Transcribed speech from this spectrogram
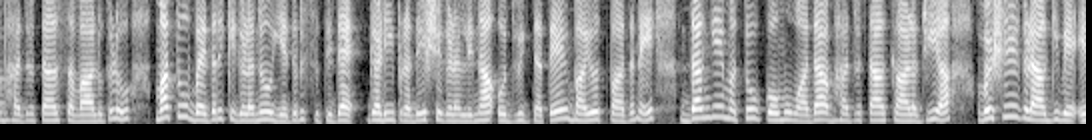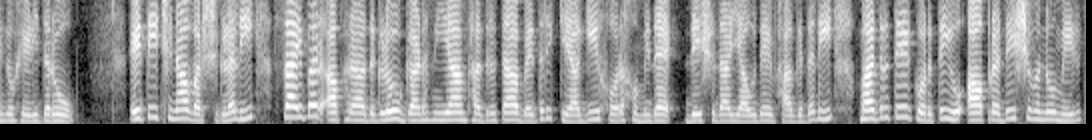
ಭದ್ರತಾ ಸವಾಲುಗಳು ಮತ್ತು ಬೆದರಿಕೆಗಳನ್ನು ಎದುರಿಸುತ್ತಿದೆ. ಗಡಿ ಪ್ರದೇಶಗಳಲ್ಲಿನ ಉದ್ವಿಗ್ನತೆ, ಭಯೋತ್ಪಾದನೆ, ದಂಗೆ ಮತ್ತು ಕೋಮುವಾದ ಭದ್ರತಾ ಕಾಳಜಿಯ ವಿಷಯಗಳಾಗಿವೆ ಎಂದು ಹೇಳಿದರು. ಇತ್ತೀಚಿನ ವರ್ಷಗಳಲ್ಲಿ ಸೈಬರ್ ಅಪರಾಧಗಳು ಗಣನೀಯ ಭದ್ರತಾ ಬೆದರಿಕೆಯಾಗಿ ಹೊರಹೊಮ್ಮಿದೆ. ದೇಶದ ಯಾವುದೇ ಭಾಗದಲ್ಲಿ ಭದ್ರತೆ ಕೊರತೆಯು ಆ ಪ್ರದೇಶವನ್ನು ಮೀರಿದ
